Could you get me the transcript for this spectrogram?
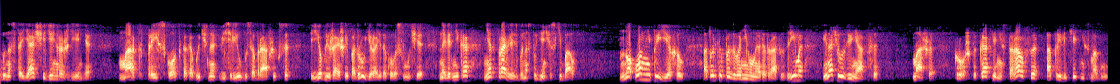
был бы настоящий день рождения. Марк Прейскотт, как обычно, веселил бы собравшихся, ее ближайшие подруги ради такого случая наверняка не отправились бы на студенческий бал. Но он не приехал, а только позвонил на этот раз из Рима и начал извиняться. «Маша, крошка, как я ни старался, а прилететь не смогу.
